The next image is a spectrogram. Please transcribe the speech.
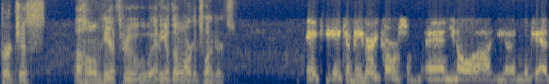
purchase a home here through any of the mortgage lenders? It, it can be very cumbersome, and you know, uh, you got to look at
